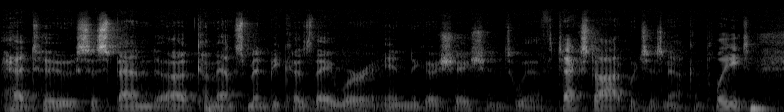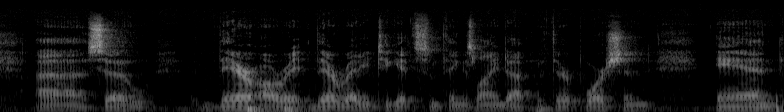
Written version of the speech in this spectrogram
had to suspend uh, commencement because they were in negotiations with TxDOT, which is now complete. Uh, so they're already they're ready to get some things lined up with their portion. And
